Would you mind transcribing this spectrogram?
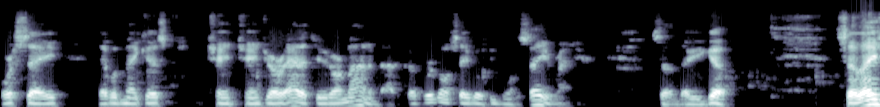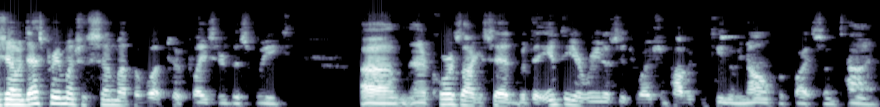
or say that would make us change change our attitude, our mind about it, because we're going to say what we want to say around here. So there you go. So, ladies and gentlemen, that's pretty much a sum up of what took place here this week. Um, and of course, like I said, with the empty arena situation probably continuing on for quite some time,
